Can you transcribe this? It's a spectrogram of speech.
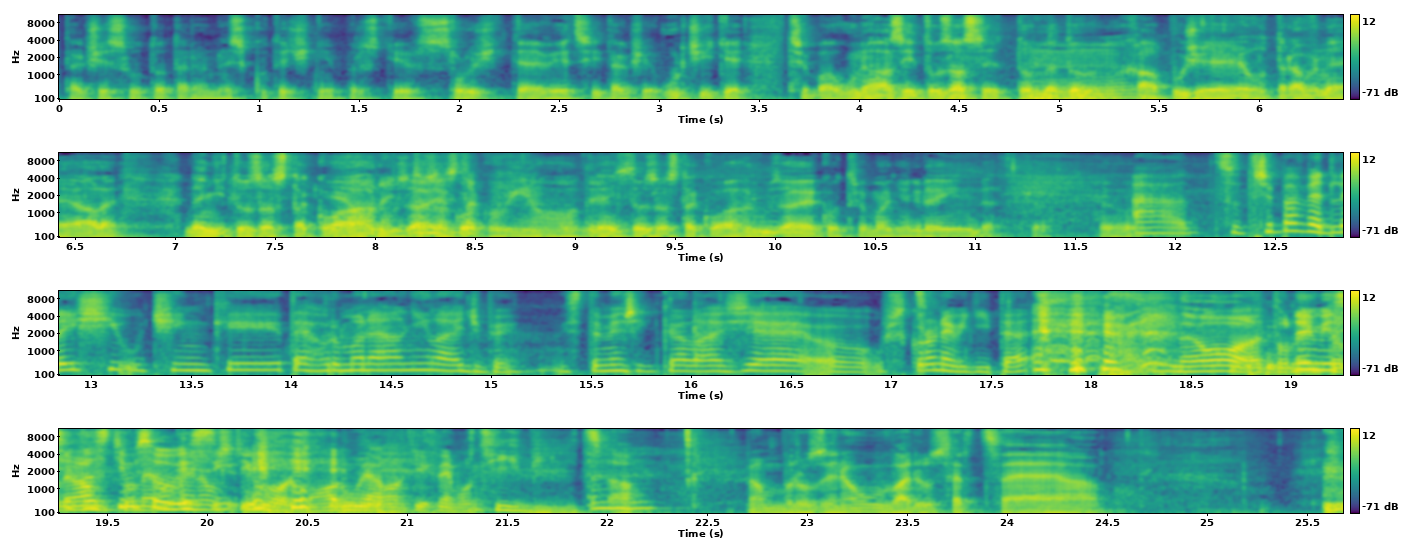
Takže jsou to teda neskutečně prostě složité věci, takže určitě třeba u nás je to zase, tohle to Mm. chápu, že je otravné, ale není to zase taková Jo, není hrůza, to zas jako, takový, no, není to zase taková hrůza jako třeba někde jinde. Jo. A co třeba vedlejší účinky té hormonální léčby? Vy jste mi říkala, že uh, už skoro nevidíte. Ne, no, ale to, Nevím, ne, to jestli to s tím to souvisí. z těch hormonů, já mám těch nemocí víc a mám vrozenou vadu srdce a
